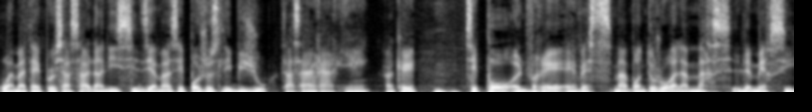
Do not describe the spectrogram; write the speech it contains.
Ouais, mais attends un peu, ça sert dans les scies, le diamant, c'est pas juste les bijoux. Ça sert à rien. OK? Mhm. C'est pas un vrai investissement. On est toujours à la merci, le merci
